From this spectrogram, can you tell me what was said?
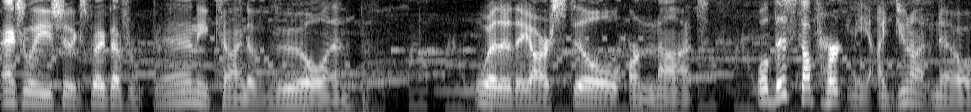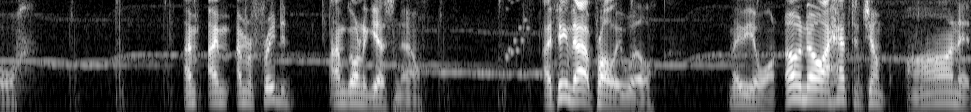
Actually, you should expect that from any kind of villain. Whether they are still or not. Well, this stuff hurt me. I do not know. I'm I'm I'm afraid to I'm going to guess no. I think that probably will. Maybe it won't. Oh no, I have to jump on it.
